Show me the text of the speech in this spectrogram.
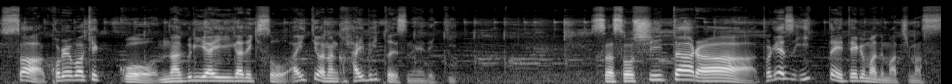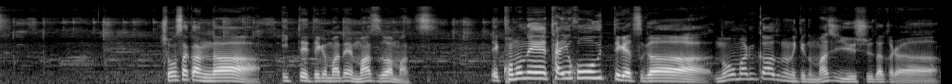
さあ、これは結構、殴り合いができそう。相手はなんかハイブリッドですね、デッキ。さあ、そしたら、とりあえず1体出るまで待ちます。調査官が1体出るまで、まずは待つ。で、このね、大砲を撃ってるやつが、ノーマルカードなんだけど、マジ優秀だから、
